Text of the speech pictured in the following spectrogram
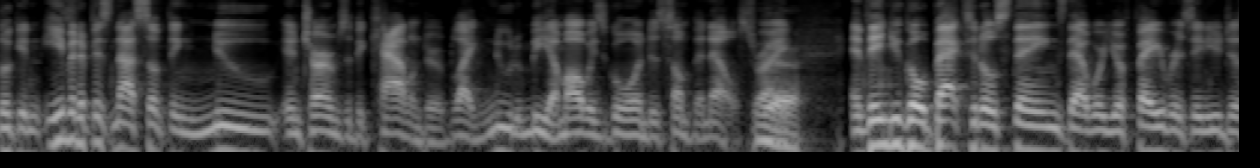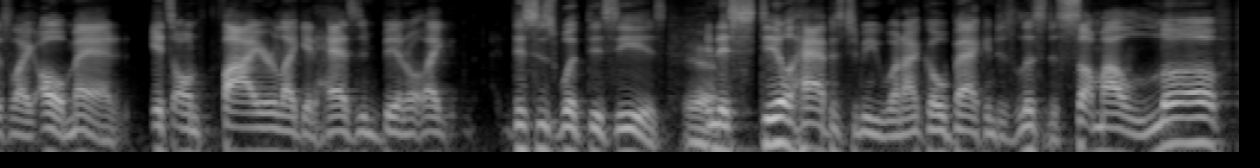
looking, even if it's not something new in terms of the calendar, like new to me, I'm always going to something else, right? Yeah. And then you go back to those things that were your favorites and you're just like, oh man, it's on fire like it hasn't been. Like, this is what this is. Yeah. And it still happens to me when I go back and just listen to something I love.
